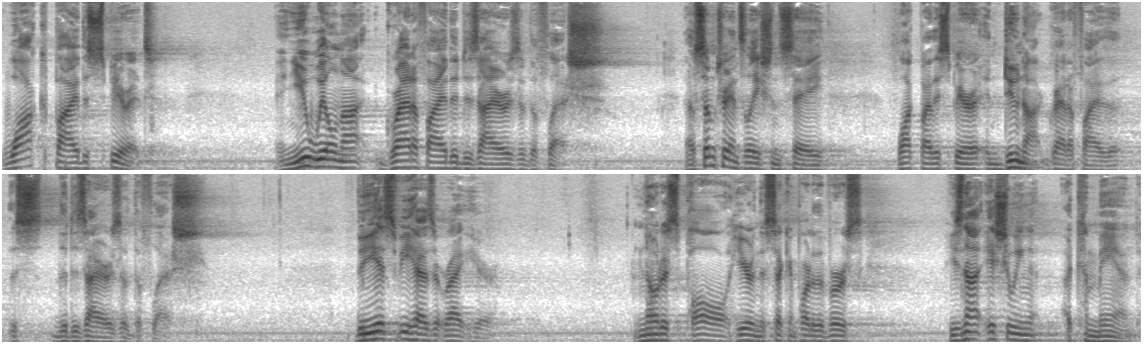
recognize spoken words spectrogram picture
walk by the Spirit, and you will not gratify the desires of the flesh. Now, some translations say, walk by the Spirit and do not gratify the, the, the desires of the flesh. The ESV has it right here. Notice Paul here in the second part of the verse, he's not issuing a command.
